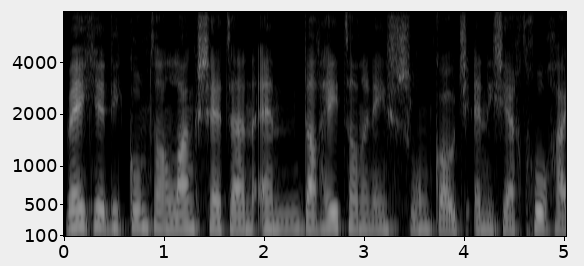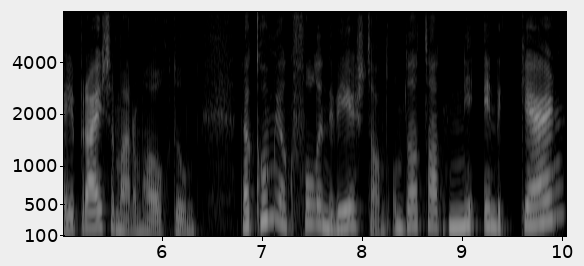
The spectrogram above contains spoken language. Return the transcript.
Weet je, die komt dan langs zetten. En dat heet dan ineens een saloncoach. En die zegt, goh, ga je prijzen maar omhoog doen. Dan kom je ook vol in de weerstand. Omdat dat in de kern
